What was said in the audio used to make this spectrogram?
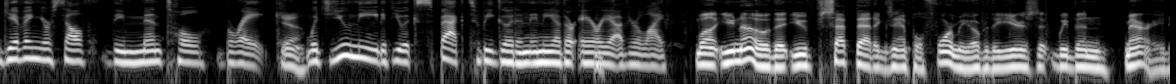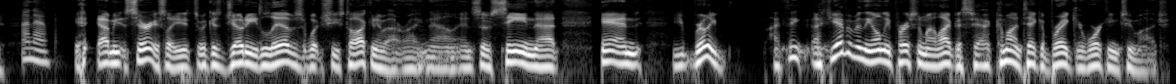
giving yourself the mental break, Yeah. which you need if you expect to be good in any other area of your life. well you know that you've set that example for me over the years that we've been married I know. I mean, seriously, it's because Jody lives what she's talking about right now. Mm-hmm. And so seeing that, and you really, I think uh, you haven't been the only person in my life to say, ah, come on, take a break. You're working too much.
